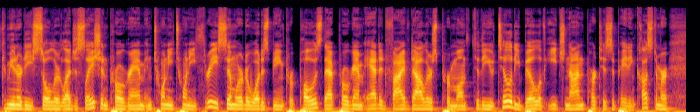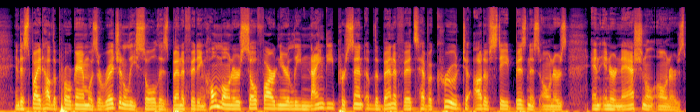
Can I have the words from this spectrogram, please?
community solar legislation program in 2023, similar to what is being proposed. That program added $5 per month to the utility bill of each non participating customer. And despite how the program was originally sold as benefiting homeowners, so far nearly 90% of the benefits have accrued to out of state business owners and international owners.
